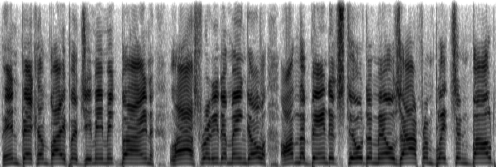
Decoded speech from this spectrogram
Then Beckham Vapor, Jimmy McBain. Last Ready to Mingle. On the bend, it's still Demelzar from Blitz and Bolt.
